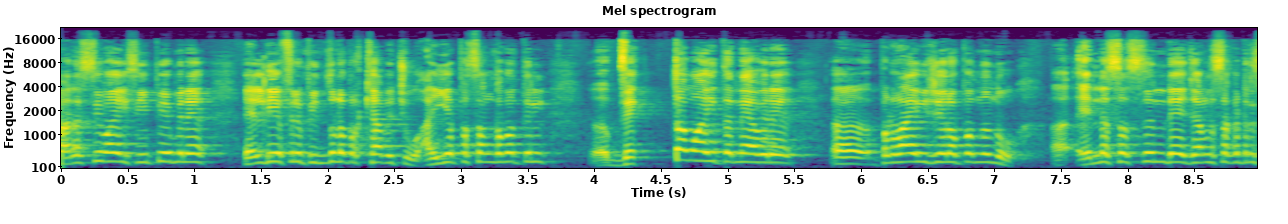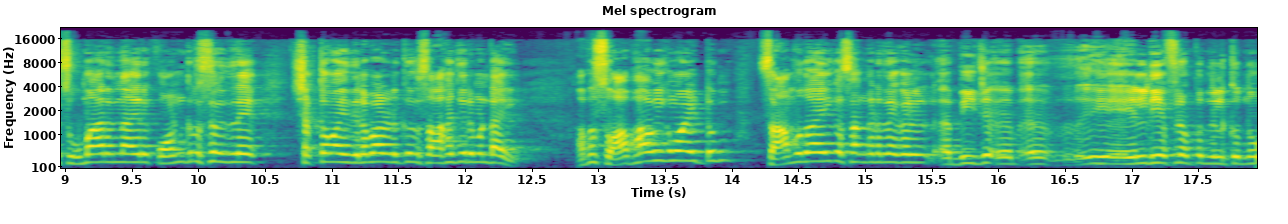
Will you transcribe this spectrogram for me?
പരസ്യമായി സി പി എമ്മിന് എൽ ഡി എഫിന് പിന്തുണ പ്രഖ്യാപിച്ചു. അയ്യപ്പ സംഗമത്തിൽ വ്യക്തമായി തന്നെ അവർ പിണറായി വിജയനൊപ്പം നിന്നു. എൻ എസ് എസിന്റെ ജനറൽ സെക്രട്ടറി സുകുമാരൻ നായർ കോൺഗ്രസിനെതിരെ ശക്തമായി നിലപാടെടുക്കുന്ന സാഹചര്യമുണ്ടായി. അപ്പോൾ സ്വാഭാവികമായിട്ടും സാമുദായിക സംഘടനകൾ ബി ജെ എൽ ഡി എഫിനൊപ്പം നിൽക്കുന്നു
